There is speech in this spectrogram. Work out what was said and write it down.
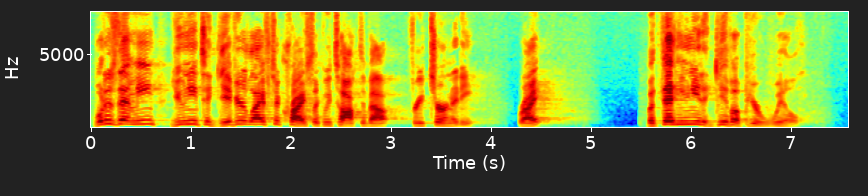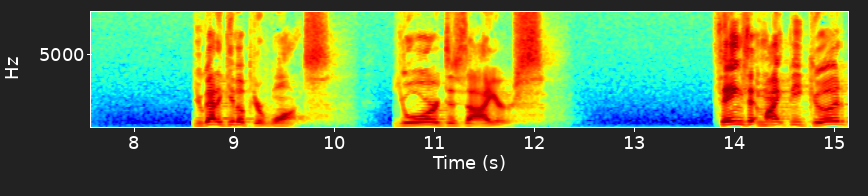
What does that mean? You need to give your life to Christ, like we talked about, for eternity, right? But then you need to give up your will. You got to give up your wants your desires. Things that might be good,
